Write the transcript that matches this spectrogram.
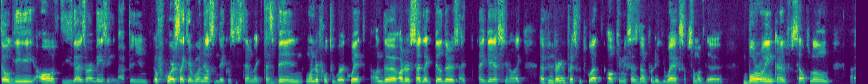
Dogi, all of these guys are amazing in my opinion. Of course, like everyone else in the ecosystem, like has been wonderful to work with. On the other side, like builders, I I guess, you know, like I've been very impressed with what Alchemix has done for the UX of some of the borrowing kind of self loan uh,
